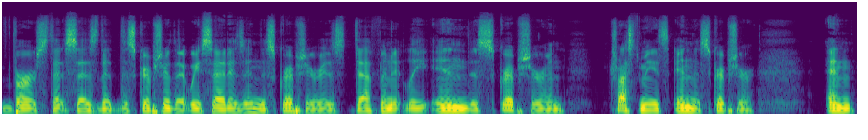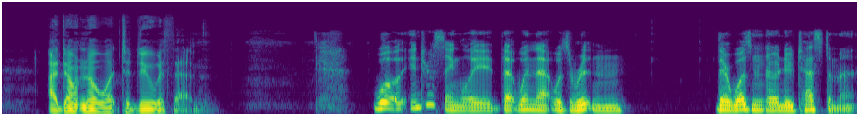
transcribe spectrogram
verse that says that the scripture that we said is in the scripture is definitely in the scripture, and trust me, it's in the scripture, and I don't know what to do with that. Well, interestingly, that when that was written, there was no New Testament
